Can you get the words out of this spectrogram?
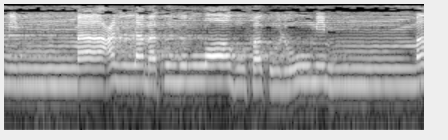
مما علمكم الله فكلوا مما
